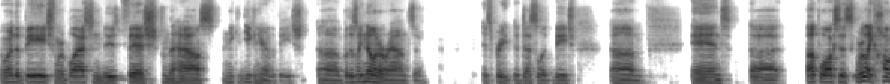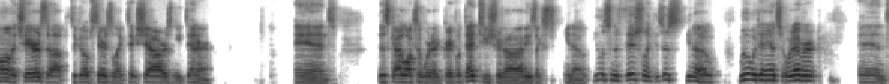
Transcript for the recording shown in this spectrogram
And we're on the beach and we're blasting Phish from the house. And you can you can hear on the beach. Uh, but there's like no one around, so it's pretty a desolate beach. Um, and uh, up walks this. We're like hauling the chairs up to go upstairs to like take showers and eat dinner. And this guy walks up wearing a Grateful Dead t-shirt on. He's like, you know, you listen to Phish, like, is this, you know, Moma Dance or whatever? And,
